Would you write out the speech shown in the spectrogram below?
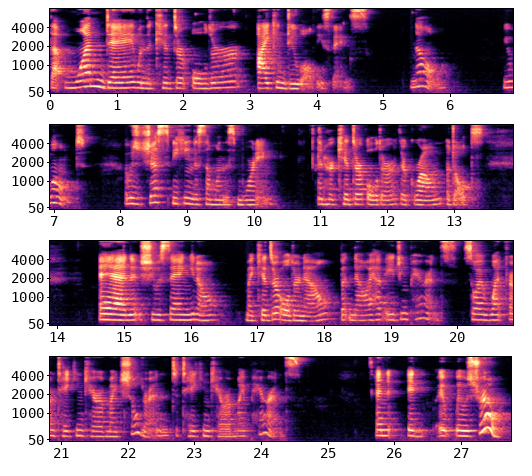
that one day when the kids are older, I can do all these things. No, you won't. I was just speaking to someone this morning, and her kids are older, they're grown adults. And she was saying, you know, my kids are older now, but now I have aging parents. So I went from taking care of my children to taking care of my parents. And it, it, it was true.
